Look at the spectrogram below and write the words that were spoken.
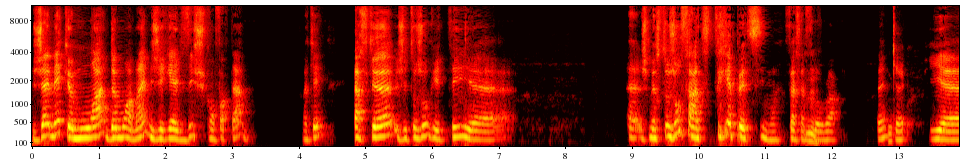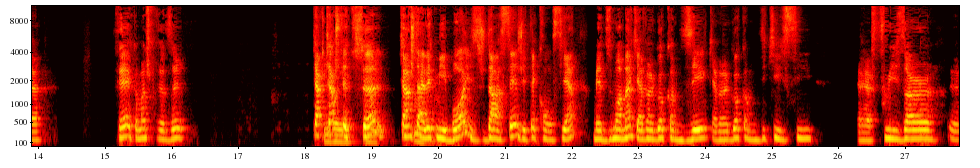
Jamais que moi, de moi-même, j'ai réalisé que je suis confortable. OK? Parce que j'ai toujours été. euh, euh, je me suis toujours senti très petit, moi, face à Mm. Flow Rock. Puis, euh, très, comment je pourrais dire? Quand, quand j'étais tout seul, quand j'étais Mm. avec mes boys, je dansais, j'étais confiant. Mais du moment qu'il y avait un gars comme Dick, qu'il y avait un gars comme Dicky ici, euh, Freezer, euh,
